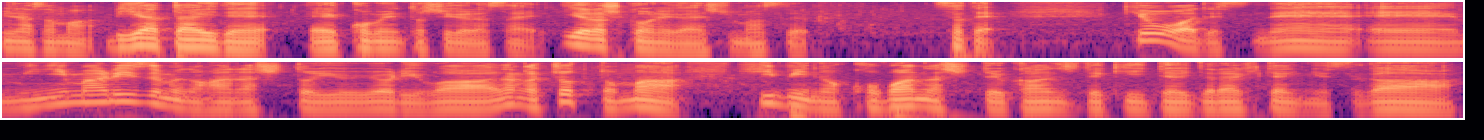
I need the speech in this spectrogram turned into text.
皆様、リアタイで、えー、コメントしてください。よろしくお願いします。さて、今日はですね、えー、ミニマリズムの話というよりは、なんかちょっとまあ、日々の小話という感じで聞いていただきたいんですが、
